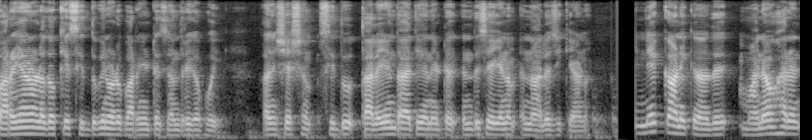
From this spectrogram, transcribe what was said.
പറയാനുള്ളതൊക്കെ സിദ്ധുവിനോട് പറഞ്ഞിട്ട് ചന്ദ്രിക പോയി. അതിനുശേഷം സിദ്ധു തലയും താഴ്ത്തി എന്നിട്ട് എന്ത് ചെയ്യണം എന്നാലോചിക്കുകയാണ് പിന്നെ കാണിക്കുന്നത് മനോഹരൻ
